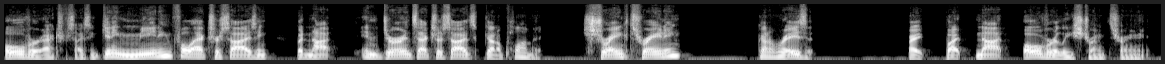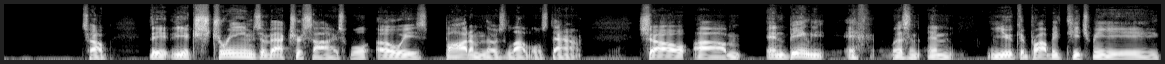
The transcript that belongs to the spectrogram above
over exercising, getting meaningful exercising, but not endurance exercise, gonna plummet. Strength training, got to raise it, right? But not overly strength training. So the the extremes of exercise will always bottom those levels down. Yeah. So um, and being if, listen, and you could probably teach me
